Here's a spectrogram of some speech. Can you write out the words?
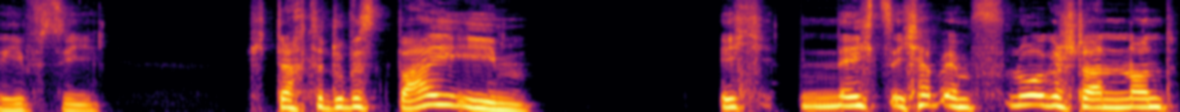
rief sie. Ich dachte, du bist bei ihm. Ich nichts, ich habe im Flur gestanden und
